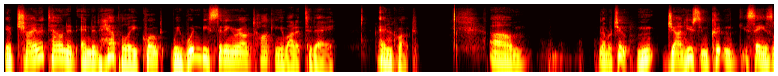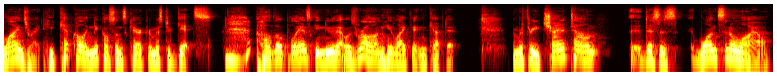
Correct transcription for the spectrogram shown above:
if Chinatown had ended happily, quote, we wouldn't be sitting around talking about it today, end quote. Um, number two, John Huston couldn't say his lines right. He kept calling Nicholson's character Mr. Gitz. Although Polanski knew that was wrong, he liked it and kept it. Number three, Chinatown. uh, This is once in a while.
